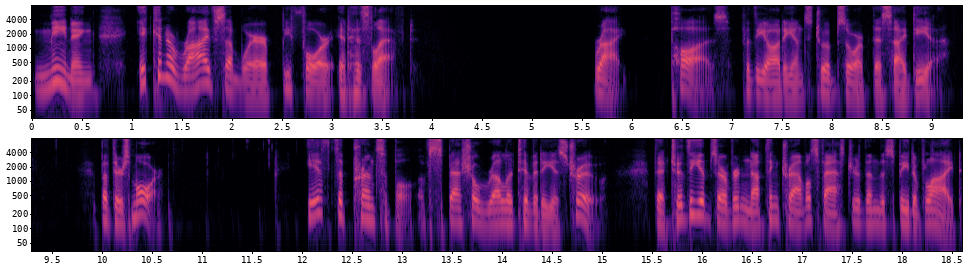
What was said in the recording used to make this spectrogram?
meaning it can arrive somewhere before it has left. Right. Pause for the audience to absorb this idea. But there's more. If the principle of special relativity is true, that to the observer nothing travels faster than the speed of light,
